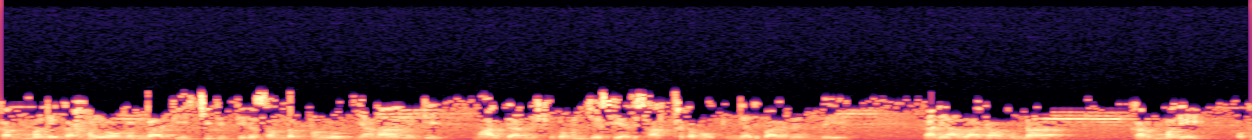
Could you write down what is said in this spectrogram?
కర్మని కర్మయోగంగా తీర్చిదిద్దిన సందర్భంలో జ్ఞానానికి మార్గాన్ని సుగమం చేసి అది సార్థకమవుతుంది అది బాగానే ఉంది. కానీ అలా కాకుండా కర్మని ఒక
